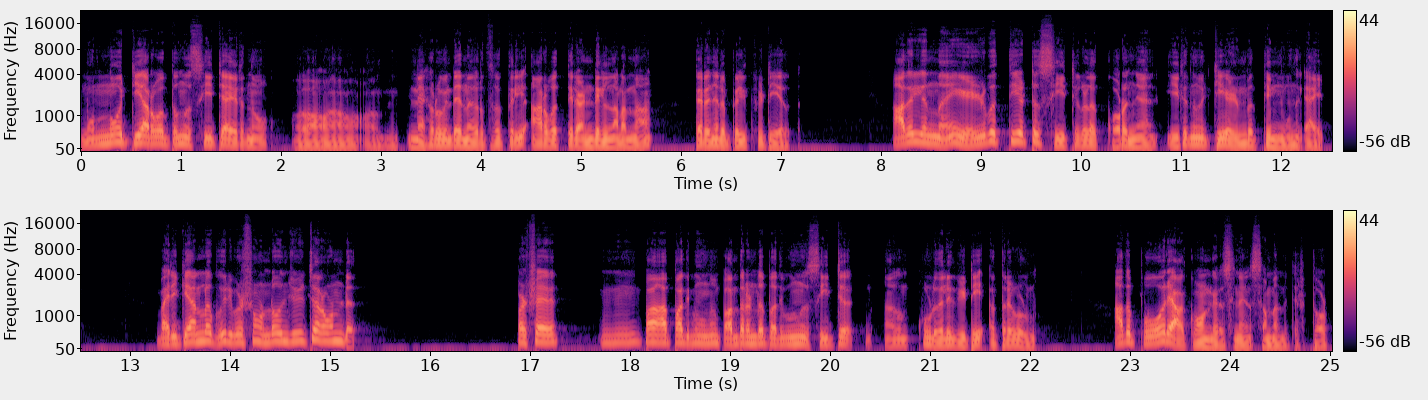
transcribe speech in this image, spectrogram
മുന്നൂറ്റി അറുപത്തൊന്ന് സീറ്റായിരുന്നു നെഹ്റുവിന്റെ നേതൃത്വത്തിൽ അറുപത്തിരണ്ടിൽ നടന്ന തിരഞ്ഞെടുപ്പിൽ കിട്ടിയത്. അതിൽ നിന്ന് എഴുപത്തിയെട്ട് സീറ്റുകൾ കുറഞ്ഞ് ഇരുന്നൂറ്റി എൺപത്തി മൂന്നിലായി ഭരിക്കാനുള്ള ഭൂരിപക്ഷം ഉണ്ടോ എന്ന് ചോദിച്ചാൽ ഉണ്ട്. പക്ഷേ പതിമൂന്ന് പന്ത്രണ്ട് പതിമൂന്ന് സീറ്റ് കൂടുതൽ കിട്ടി അത്രയേ ഉള്ളൂ. അത് പോരാ കോൺഗ്രസിനെ സംബന്ധിച്ചിടത്തോളം.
